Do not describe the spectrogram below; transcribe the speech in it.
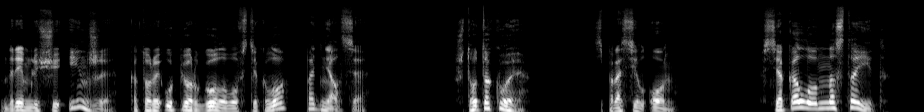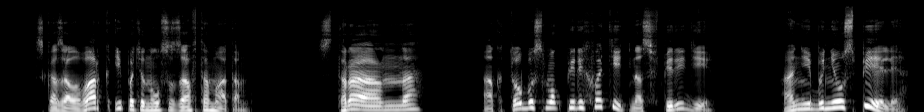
Дремлющий Инжи, который упер голову в стекло, поднялся. — Что такое? — спросил он. — Вся колонна стоит, — сказал Варк и потянулся за автоматом. — Странно. А кто бы смог перехватить нас впереди? Они бы не успели.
